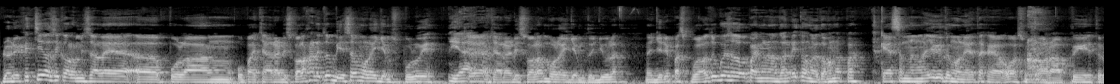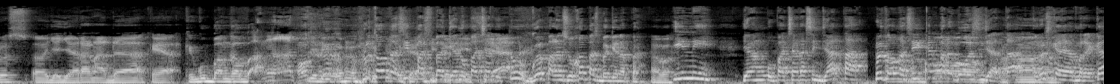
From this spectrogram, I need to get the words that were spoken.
dari kecil sih kalau misalnya eh, pulang upacara di sekolah kan itu biasa mulai jam 10 ya. Iya. Upacara di sekolah mulai jam 7 lah. Nah jadi pas pulang tuh gue selalu pengen nonton itu nggak tahu kenapa. Kayak seneng aja gitu ngeliatnya kayak wah semua rapi terus eh, jajaran ada kayak kayak gue bangga banget. Jadi Lu tau gak sih pas bagian upacara itu Gue paling suka pas bagian apa? Apa? Ini Yang upacara senjata Lu tau gak sih? Kan pada bawa senjata Ah. Terus kayak mereka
